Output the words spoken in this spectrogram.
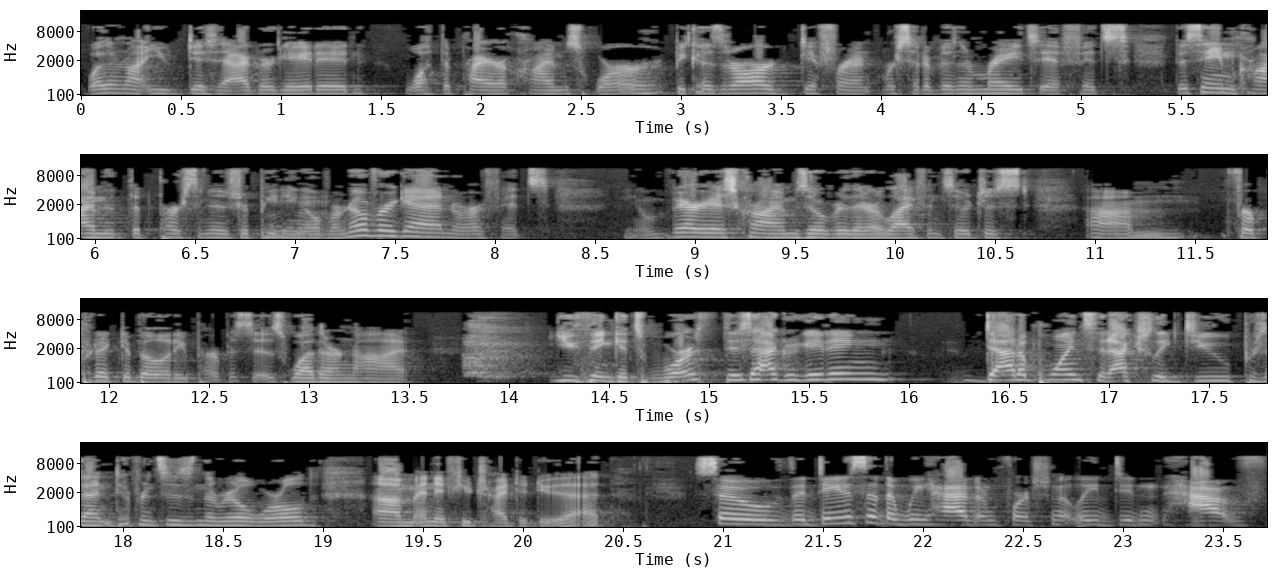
whether or not you disaggregated what the prior crimes were, because there are different recidivism rates. If it's the same crime that the person is repeating over and over again, or if it's you know various crimes over their life, and so just um, for predictability purposes, whether or not you think it's worth disaggregating data points that actually do present differences in the real world, um, and if you tried to do that. So the data set that we had, unfortunately, didn't have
